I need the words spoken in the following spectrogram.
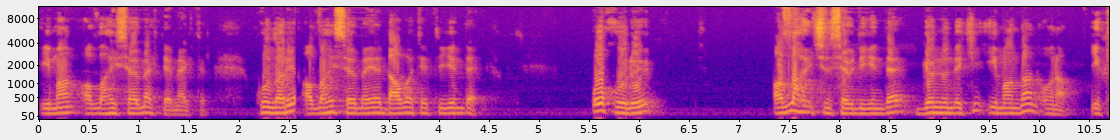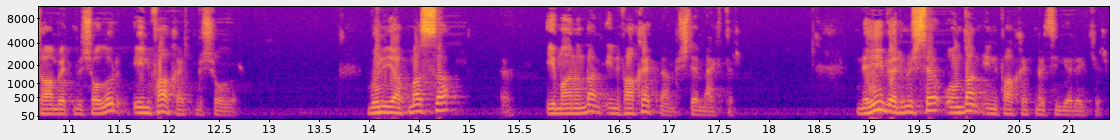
İman Allah'ı sevmek demektir. Kulları Allah'ı sevmeye davet ettiğinde, o kulü Allah için sevdiğinde gönlündeki imandan ona ikram etmiş olur, infak etmiş olur. Bunu yapmazsa imanından infak etmemiş demektir. Neyi vermişse ondan infak etmesi gerekir.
